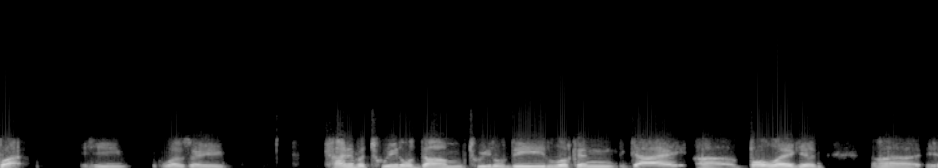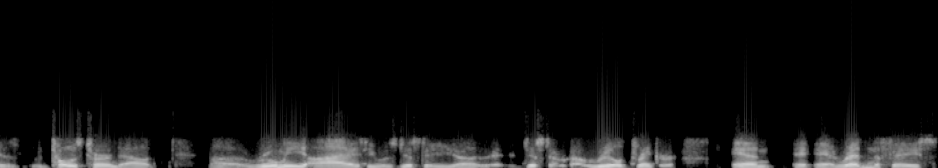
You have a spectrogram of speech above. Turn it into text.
but he was a kind of a Tweedledum, Tweedledee looking guy, uh, bow legged, uh, his toes turned out, uh, roomy eyes. He was just a uh, just a, a real drinker, and and red in the face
